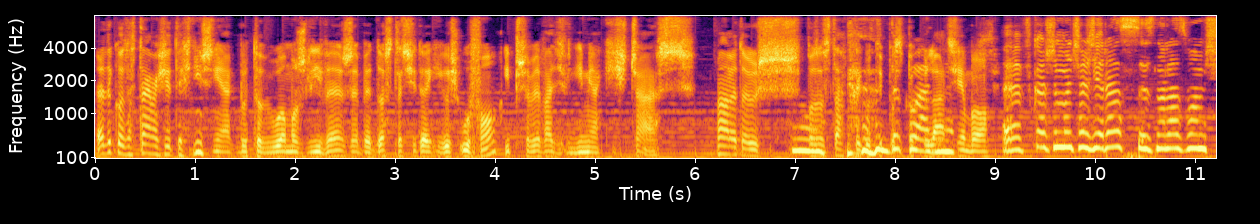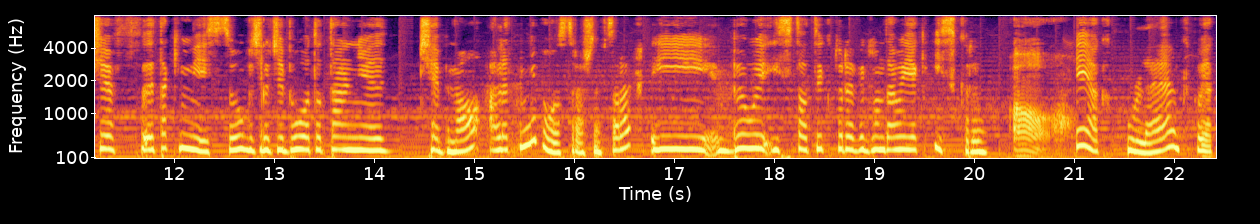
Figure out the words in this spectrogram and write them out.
Dlatego zastanawiam się technicznie, jakby to było możliwe, żeby dostać się do jakiegoś UFO i przebywać w nim jakiś czas. No ale to już no. pozostawmy tego typu spekulacje, bo... E, w każdym razie raz znalazłam się w takim miejscu, gdzie, gdzie było totalnie ciemno, ale to nie było straszne wcale. I były istoty, które wyglądały jak iskry. O, Nie jak kule, tylko jak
